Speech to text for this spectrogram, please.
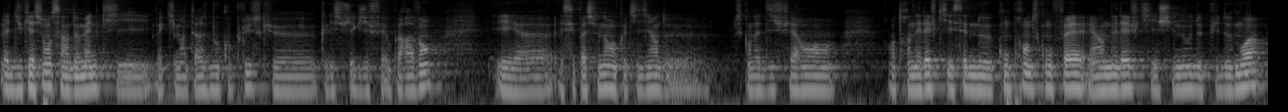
l'éducation, c'est un domaine qui, bah, qui m'intéresse beaucoup plus que, que, les sujets que j'ai fait auparavant. Et, euh, et c'est passionnant au quotidien de, parce qu'on a différents entre un élève qui essaie de comprendre ce qu'on fait et un élève qui est chez nous depuis deux mois,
